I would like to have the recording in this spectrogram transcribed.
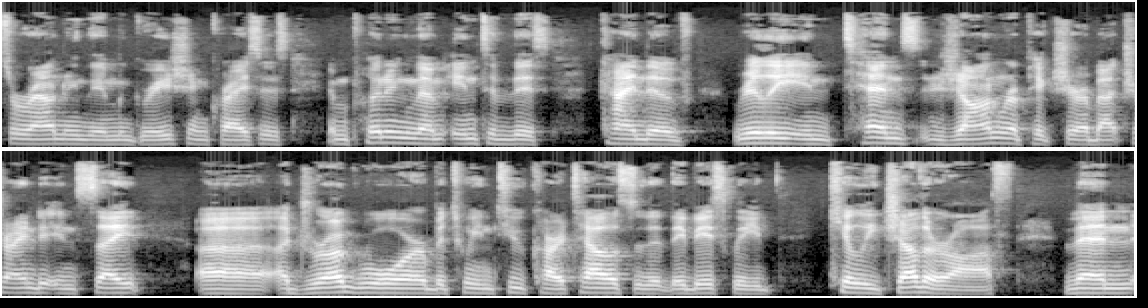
surrounding the immigration crisis and putting them into this kind of really intense genre picture about trying to incite uh, a drug war between two cartels so that they basically kill each other off then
